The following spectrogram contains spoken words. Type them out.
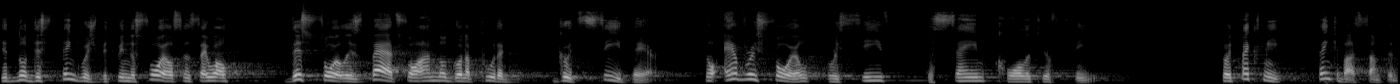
did not distinguish between the soils and say, well, this soil is bad, so I'm not going to put a good seed there. No, every soil received the same quality of seed. So it makes me think about something.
